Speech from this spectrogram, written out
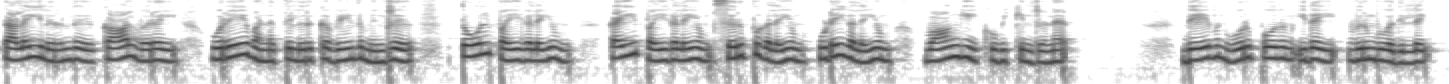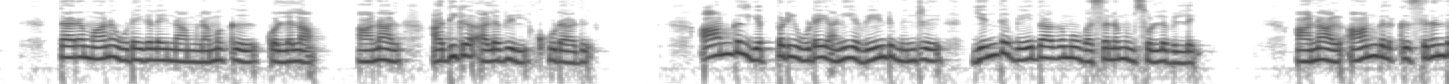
தலையிலிருந்து கால் வரை ஒரே வண்ணத்தில் இருக்க வேண்டும் என்று தோல் பைகளையும் கை பைகளையும் செருப்புகளையும் உடைகளையும் வாங்கி குவிக்கின்றனர். தேவன் ஒருபோதும் இதை விரும்புவதில்லை. தரமான உடைகளை நாம் நமக்கு கொள்ளலாம் ஆனால் அதிக அளவில் கூடாது. ஆண்கள் எப்படி உடை அணிய வேண்டும் என்று எந்த வேதாகம வசனமும் சொல்லவில்லை. ஆனால் ஆண்களுக்கு சிறந்த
